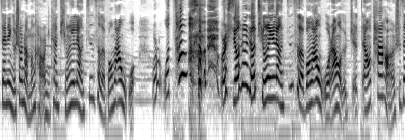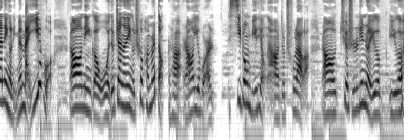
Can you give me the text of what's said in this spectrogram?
在那个商场门口，你看停了一辆金色的宝马五。我说我操，我说行行行，停了一辆金色的宝马五，然后我就这，然后他好像是在那个里面买衣服，然后那个我就站在那个车旁边等着他，然后一会儿西装笔挺的啊就出来了，然后确实拎着一个一个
